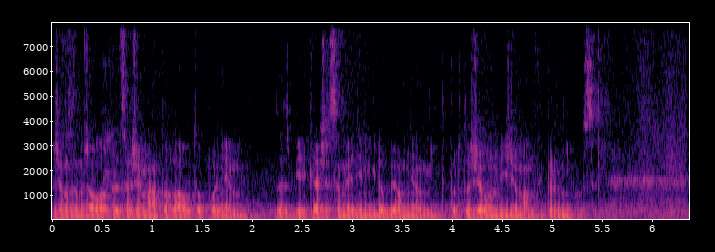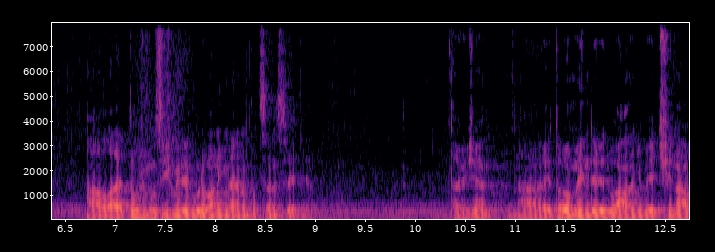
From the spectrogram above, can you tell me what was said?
že mu zemřel otec a že má tohle auto po něm ze sbírky, že jsem jediný, kdo by ho měl mít, protože on ví, že mám ty první kusy. Ale to už musíš mít vybudovaný jméno po celém světě. Takže je to velmi individuální. Většina,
